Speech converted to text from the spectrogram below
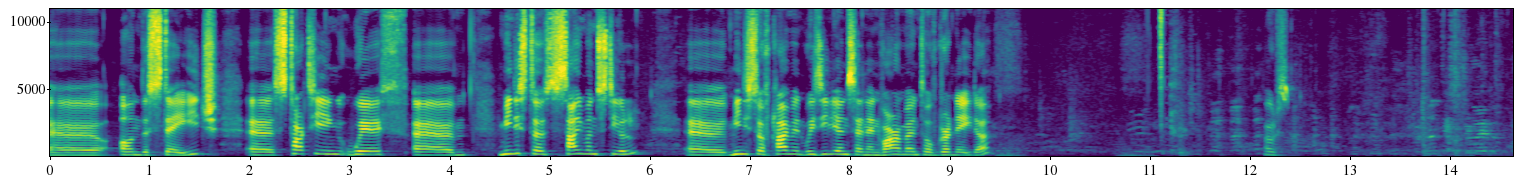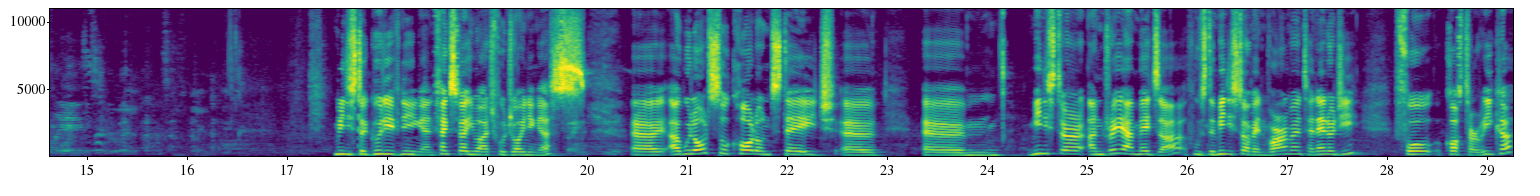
on the stage, uh, starting with um, Minister Simon Stiell, uh, Minister of Climate Resilience and Environment of Grenada. Oh, Minister, good evening, and thanks very much for joining us. Uh, I will also call on stage uh, um, Minister Andrea Meza, who's the Minister of Environment and Energy for Costa Rica.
